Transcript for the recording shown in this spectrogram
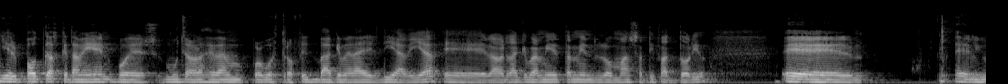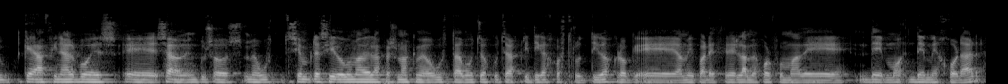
el podcast que también, pues muchas gracias por vuestro feedback que me dais día a día. Eh, la verdad que para mí es también lo más satisfactorio el que al final pues eh, o sea incluso me siempre he sido una de las personas que me gusta mucho escuchar críticas constructivas. Creo que eh, a mi parecer es la mejor forma de, de mejorar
